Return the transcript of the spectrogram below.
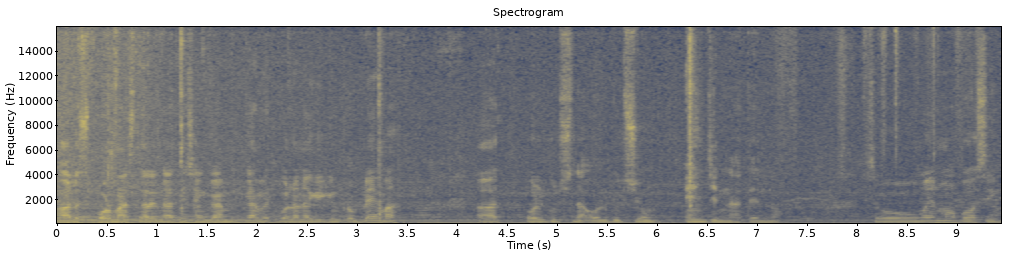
halos 4 months na rin natin siyang gamit-gamit, wala nagiging problema. At all goods na, all goods yung engine natin, no. So ngayon mga bossing,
